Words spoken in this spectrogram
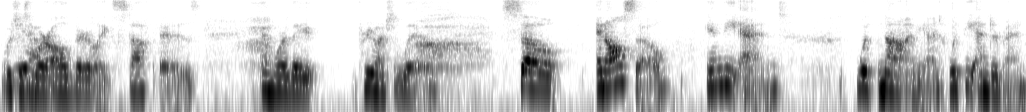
which is where all their like stuff is and where they pretty much live so and also in the end with not in the end with the endermen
